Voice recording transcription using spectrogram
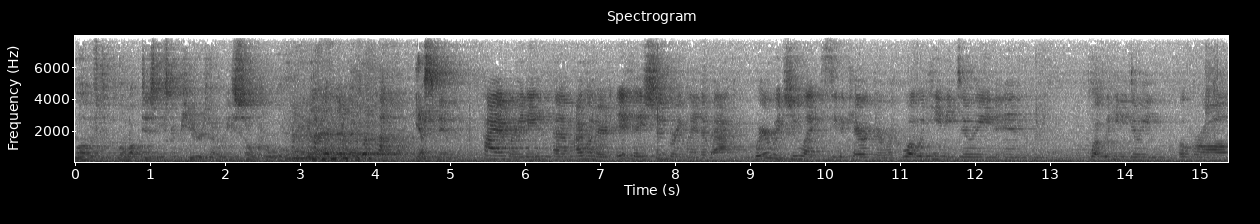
love to blow up Disney's computers. That would be so cool. yes, ma'am. Hi, I'm Rainey. Um, I wondered if they should bring Lando back, where would you like to see the character? Like, what would he be doing, and what would he be doing overall?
